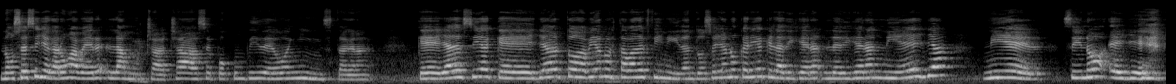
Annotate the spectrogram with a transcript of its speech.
No sé si llegaron a ver la muchacha hace poco un video en Instagram que ella decía que ella todavía no estaba definida, entonces ella no quería que la dijeran, le dijeran ni ella ni él, sino ella.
